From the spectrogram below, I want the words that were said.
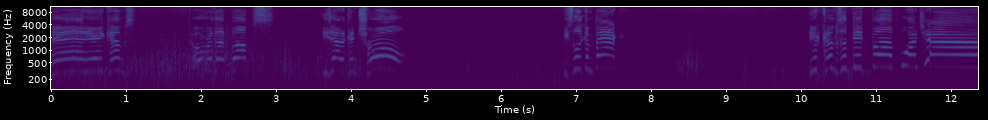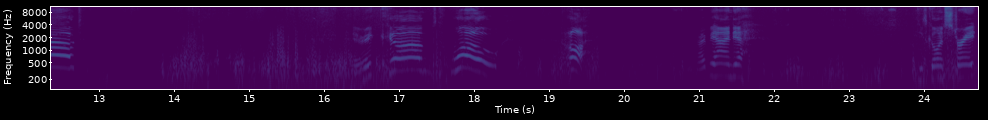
And here he comes over the bumps. He's out of control. He's looking back. Here comes a big bump. Watch out! Here he comes. Whoa! Oh! Right behind you. He's going straight.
